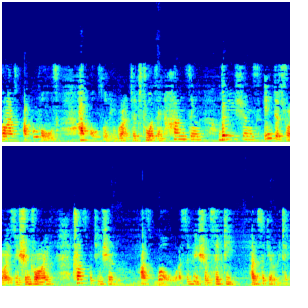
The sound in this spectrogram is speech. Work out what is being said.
that approvals have also been granted towards enhancing the nation's industrialization drive, transportation, as well as aviation safety and security.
